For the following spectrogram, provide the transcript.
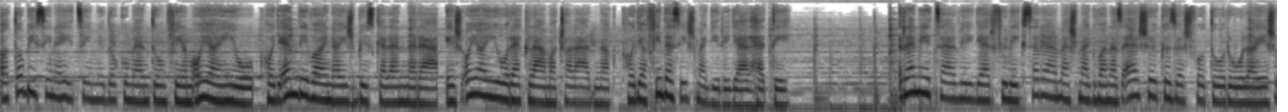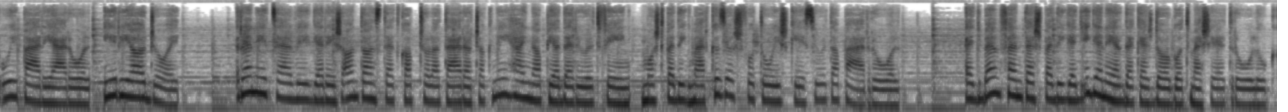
A Tobi Színei című dokumentumfilm olyan jó, hogy Andy Vajna is büszke lenne rá, és olyan jó reklám a családnak, hogy a Fidesz is megirigyelheti. René Celvéger fülig szerelmes megvan az első közös fotó róla és új párjáról, írja a Joy. René Celvéger és Antanstedt kapcsolatára csak néhány napja derült fény, most pedig már közös fotó is készült a párról. Egy benfentes pedig egy igen érdekes dolgot mesélt róluk.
